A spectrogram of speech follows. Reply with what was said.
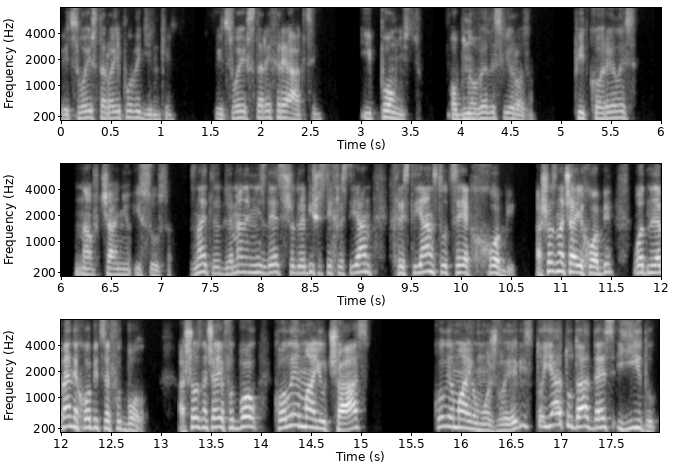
від своєї старої поведінки, від своїх старих реакцій і повністю обновили свій розум, підкорились навчанню Ісуса. Знаєте, для мене мені здається, що для більшості християн християнство це як хобі. А що означає хобі? От для мене хобі це футбол. А що означає футбол? Коли маю час, коли маю можливість, то я туди десь їду.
